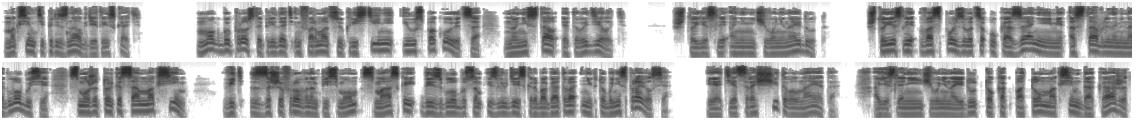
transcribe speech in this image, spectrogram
Максим теперь знал, где это искать. Мог бы просто передать информацию Кристине и успокоиться, но не стал этого делать. Что если они ничего не найдут? Что если воспользоваться указаниями, оставленными на глобусе, сможет только сам Максим, ведь с зашифрованным письмом, с маской, да и с глобусом из людей Скоробогатого никто бы не справился. И отец рассчитывал на это. А если они ничего не найдут, то как потом Максим докажет,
